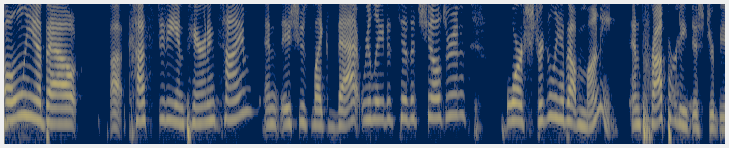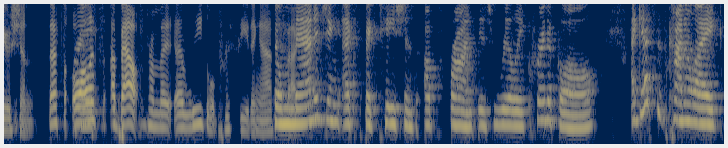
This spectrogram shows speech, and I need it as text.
only about uh, custody and parenting time and issues like that related to the children or strictly about money and property distribution that's all right. it's about from a, a legal proceeding aspect. so managing expectations up front is really critical i guess it's kind of like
